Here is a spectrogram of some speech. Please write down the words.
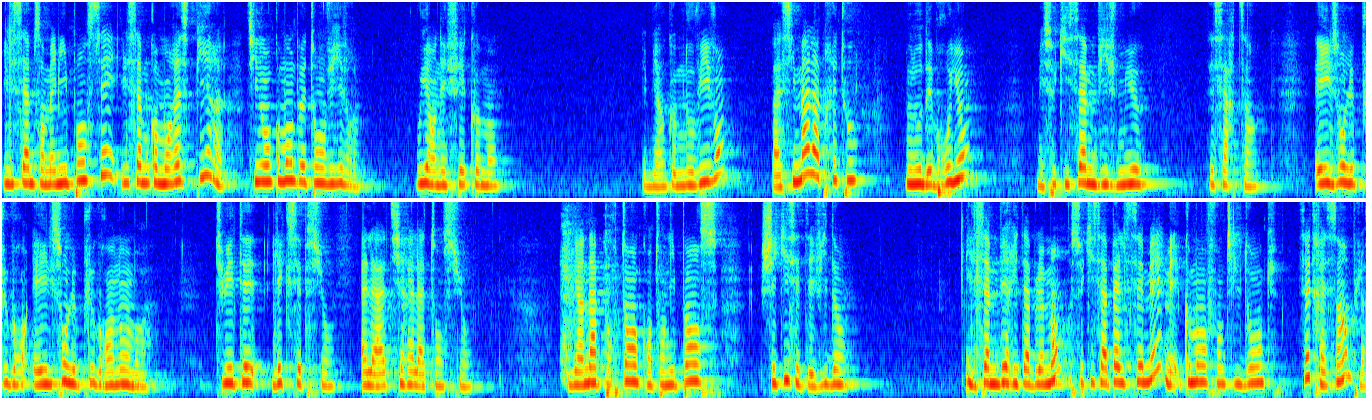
Ils s'aiment sans même y penser. Ils s'aiment comme on respire. Sinon, comment peut-on vivre? Oui, en effet, comment? Eh bien, comme nous vivons. Pas si mal après tout. Nous nous débrouillons. Mais ceux qui s'aiment vivent mieux. C'est certain. Et ils, et ils sont le plus grand nombre. Tu étais l'exception. Elle a attiré l'attention. Il y en a pourtant, quand on y pense, chez qui c'est évident. Ils s'aiment véritablement, ce qui s'appelle s'aimer, mais comment font-ils donc? C'est très simple.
